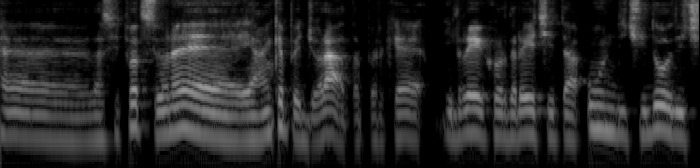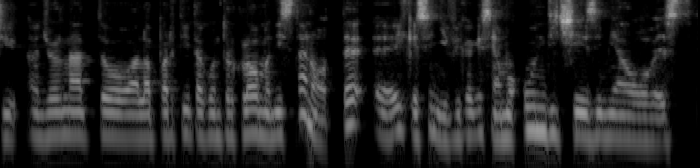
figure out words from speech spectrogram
eh, la situazione è anche peggiorata perché il record recita 11-12 aggiornato alla partita contro Oklahoma di stanotte, eh, il che significa che siamo undicesimi a ovest.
